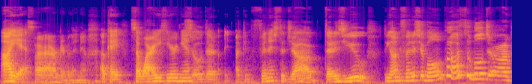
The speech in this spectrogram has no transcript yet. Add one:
Ah, yes, I, I remember that now. Okay, so why are you here again? So that I can finish the job that is you, the unfinishable, impossible job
